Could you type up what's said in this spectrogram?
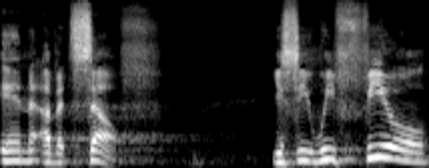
in of itself. You see, we feel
